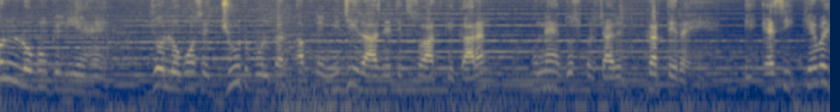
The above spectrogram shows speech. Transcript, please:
उन लोगों के लिए हैं जो लोगों से झूठ बोलकर अपने निजी राजनीतिक स्वार्थ के कारण उन्हें दुष्प्रचारित करते रहे हैं। ऐसी केवल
